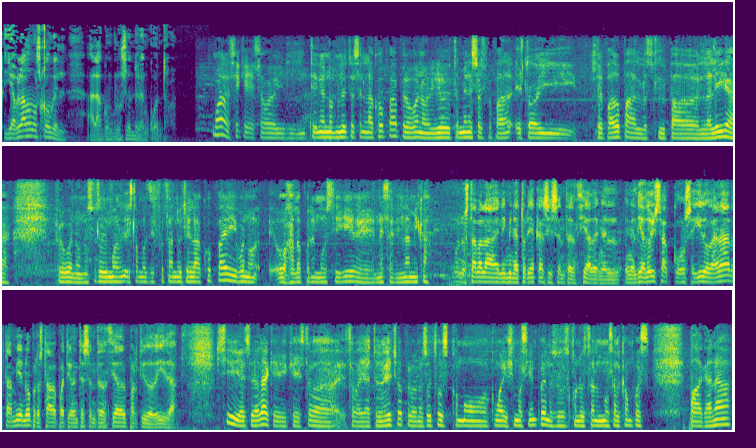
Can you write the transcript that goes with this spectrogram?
y hablábamos con él a la conclusión del encuentro. Bueno, sí que estoy teniendo minutos en la Copa, pero bueno, yo también estoy preparado, estoy preparado para, los, para, la Liga. Pero bueno, nosotros estamos disfrutando de la Copa y bueno, ojalá podamos seguir en esa dinámica. Bueno, estaba la eliminatoria casi sentenciada. En el, en el día de hoy se ha conseguido ganar también, ¿no? Pero estaba prácticamente sentenciado el partido de ida. Sí, es verdad que, que estaba, estaba ya todo hecho, pero nosotros, como, como decimos siempre, nosotros cuando salimos al campo es para ganar,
